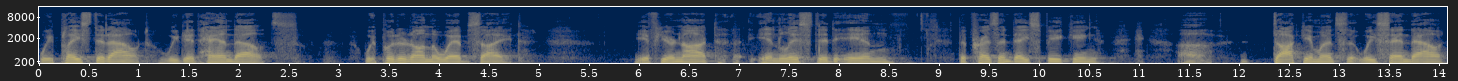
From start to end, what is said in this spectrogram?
We placed it out. We did handouts. We put it on the website. If you're not enlisted in the present day speaking uh, documents that we send out,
